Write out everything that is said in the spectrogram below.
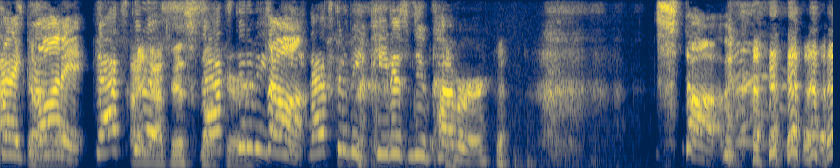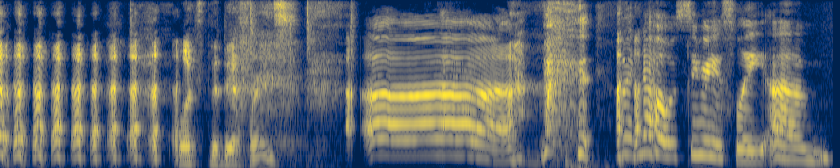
psychotic. That's gonna. got this that's fucker. gonna be. Stop. That's gonna be PETA's new cover. Stop. What's the difference? uh, but no, seriously. Um,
